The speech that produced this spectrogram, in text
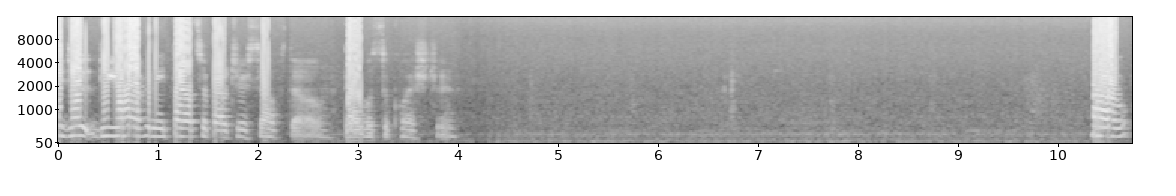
Did you do you have any thoughts about yourself though? That was the question. No.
